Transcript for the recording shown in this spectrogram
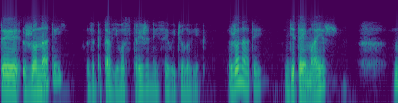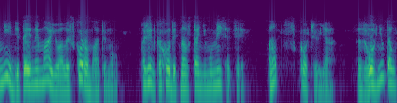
Ти жонатий? запитав його стрижений сивий чоловік. Жонатий. Дітей маєш? Ні, дітей не маю, але скоро матиму. Жінка ходить на останньому місяці. От скочив я. З вогню та в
